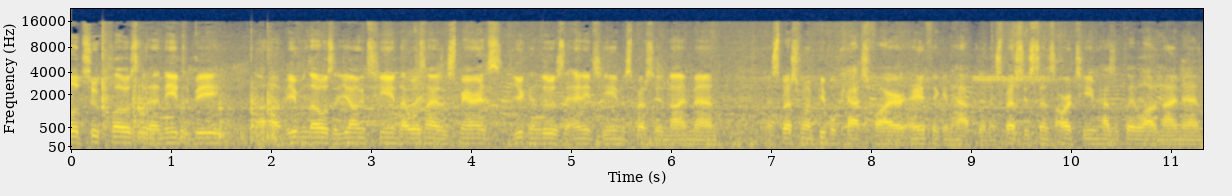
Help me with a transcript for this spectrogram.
Little too close than it needed to be. Uh, even though it was a young team that wasn't as experienced, you can lose to any team, especially a nine man. Especially when people catch fire, anything can happen. Especially since our team hasn't played a lot of nine man,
